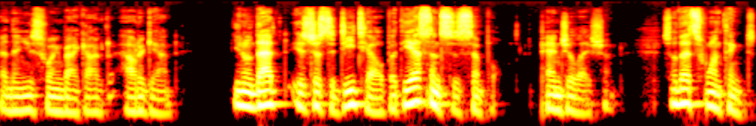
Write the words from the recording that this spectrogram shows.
and then you swing back out, out again. You know, that is just a detail, but the essence is simple pendulation. So that's one thing t-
